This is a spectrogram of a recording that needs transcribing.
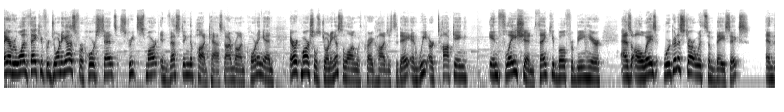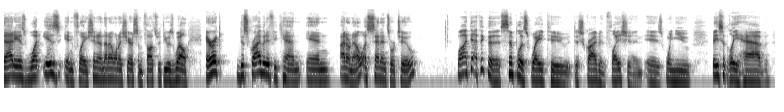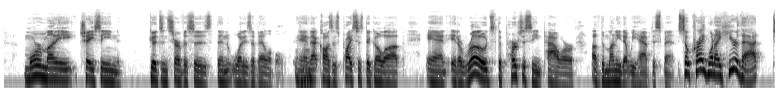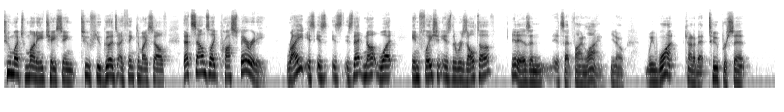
Hi, everyone. Thank you for joining us for Horse Cents Street Smart Investing, the podcast. I'm Ron Corning, and Eric Marshall's joining us along with Craig Hodges today, and we are talking inflation. Thank you both for being here. As always, we're going to start with some basics, and that is what is inflation? And then I want to share some thoughts with you as well. Eric, describe it if you can in, I don't know, a sentence or two. Well, I, th- I think the simplest way to describe inflation is when you basically have more money chasing goods and services than what is available. Mm-hmm. And that causes prices to go up and it erodes the purchasing power of the money that we have to spend. So, Craig, when I hear that, too much money chasing too few goods, I think to myself, that sounds like prosperity, right? Is, is, is, is that not what inflation is the result of? It is, and it's that fine line. You know, we want kind of that 2%,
